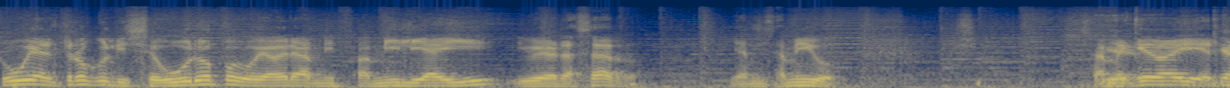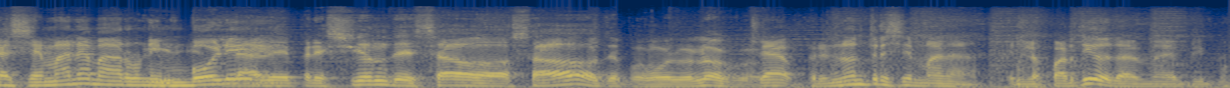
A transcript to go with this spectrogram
Yo voy al Trócoli seguro porque voy a ver a mi familia ahí y voy a ver a Cerro y a mis amigos. O sea, me quedo ahí. ¿Qué Entre haces? semana me agarro un embole. La depresión de sábado a sábado te puede volver loco. Claro, pero no entre semana. En los partidos también me deprimo.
